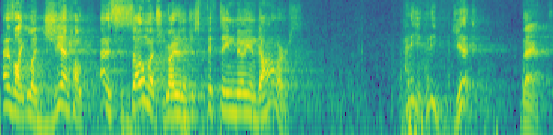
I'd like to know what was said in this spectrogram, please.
That is like legit hope. That is so much greater than just $15 million. How do you, how do you get that?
